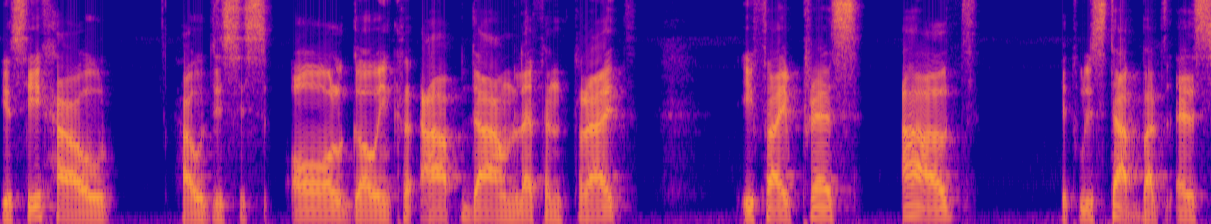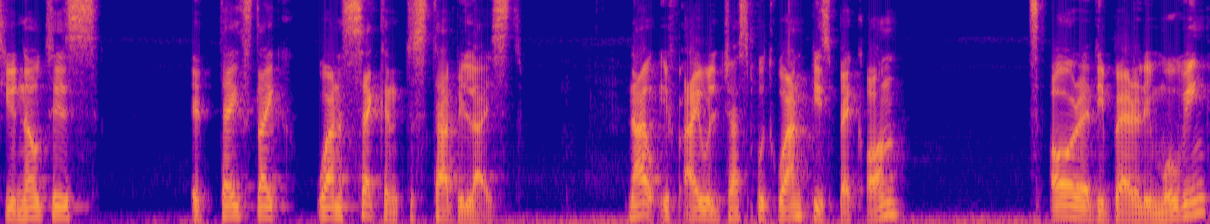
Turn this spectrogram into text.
you see how how this is all going up, down, left and right. If I press Alt, it will stop. But as you notice, it takes like one second to stabilize. Now if I will just put one piece back on, it's already barely moving.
